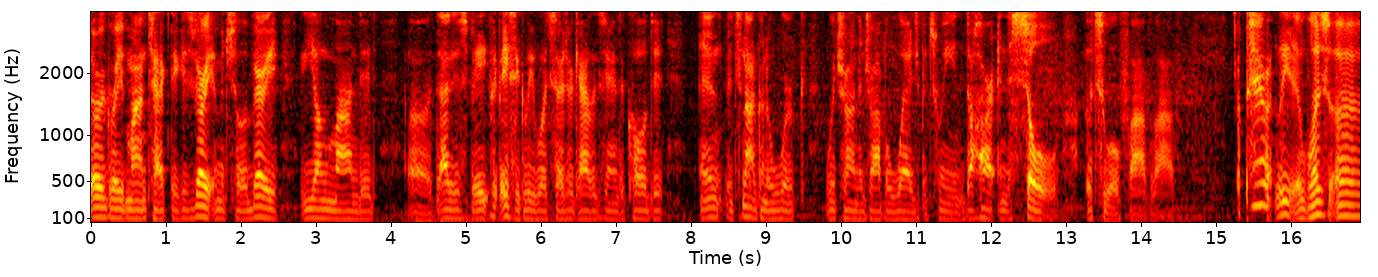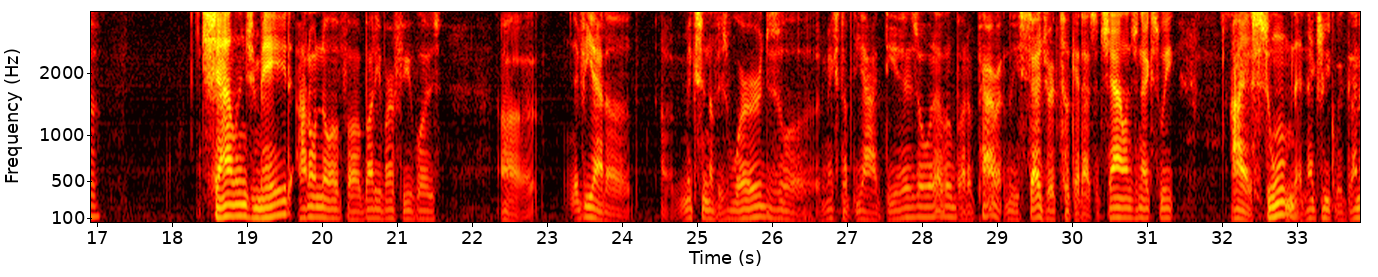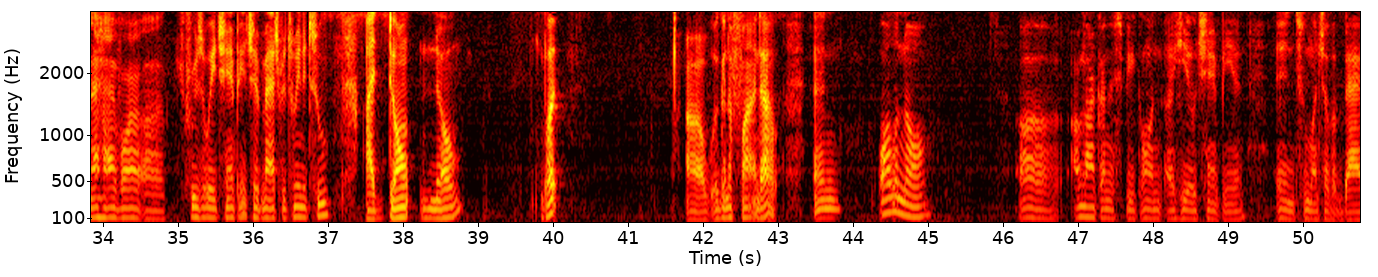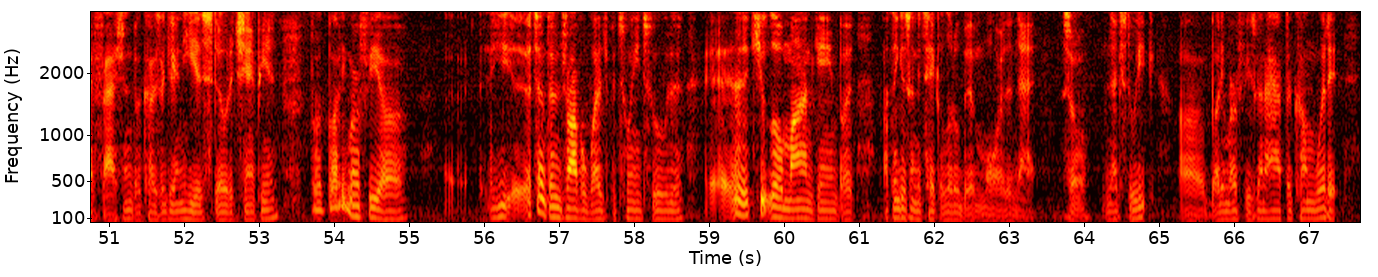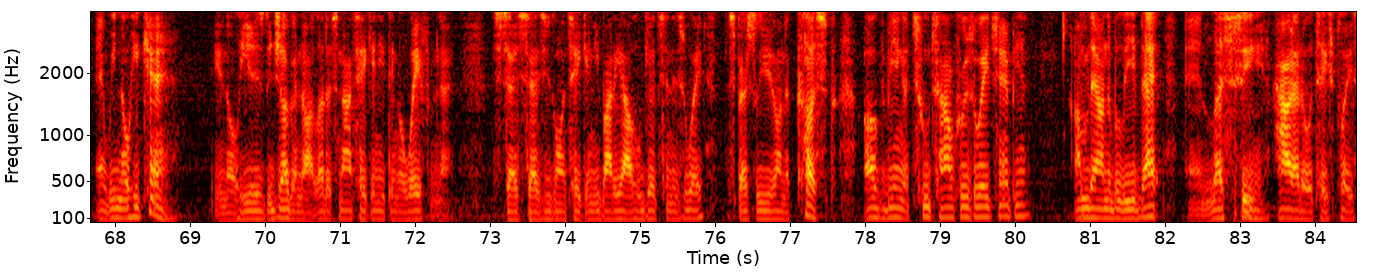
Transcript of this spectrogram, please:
Third grade mind tactic is very immature, very young minded. Uh, that is ba- basically what Cedric Alexander called it, and it's not going to work. We're trying to drop a wedge between the heart and the soul of 205 Live. Apparently, it was a challenge made. I don't know if uh, Buddy Murphy was, uh, if he had a, mixing of his words or mixed up the ideas or whatever, but apparently Cedric took it as a challenge next week. I assume that next week we're gonna have our uh, cruiserweight championship match between the two. I don't know, but uh, we're gonna find out. And all in all, uh, I'm not gonna speak on a heel champion in too much of a bad fashion because again he is still the champion. But Buddy Murphy, uh, he attempted to drive a wedge between two. The, a cute little mind game, but I think it's going to take a little bit more than that. So next week, uh, Buddy Murphy's going to have to come with it, and we know he can. You know, he is the juggernaut. Let us not take anything away from that. Says says he's going to take anybody out who gets in his way, especially on the cusp of being a two-time cruiserweight champion. I'm down to believe that, and let's see how that all takes place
